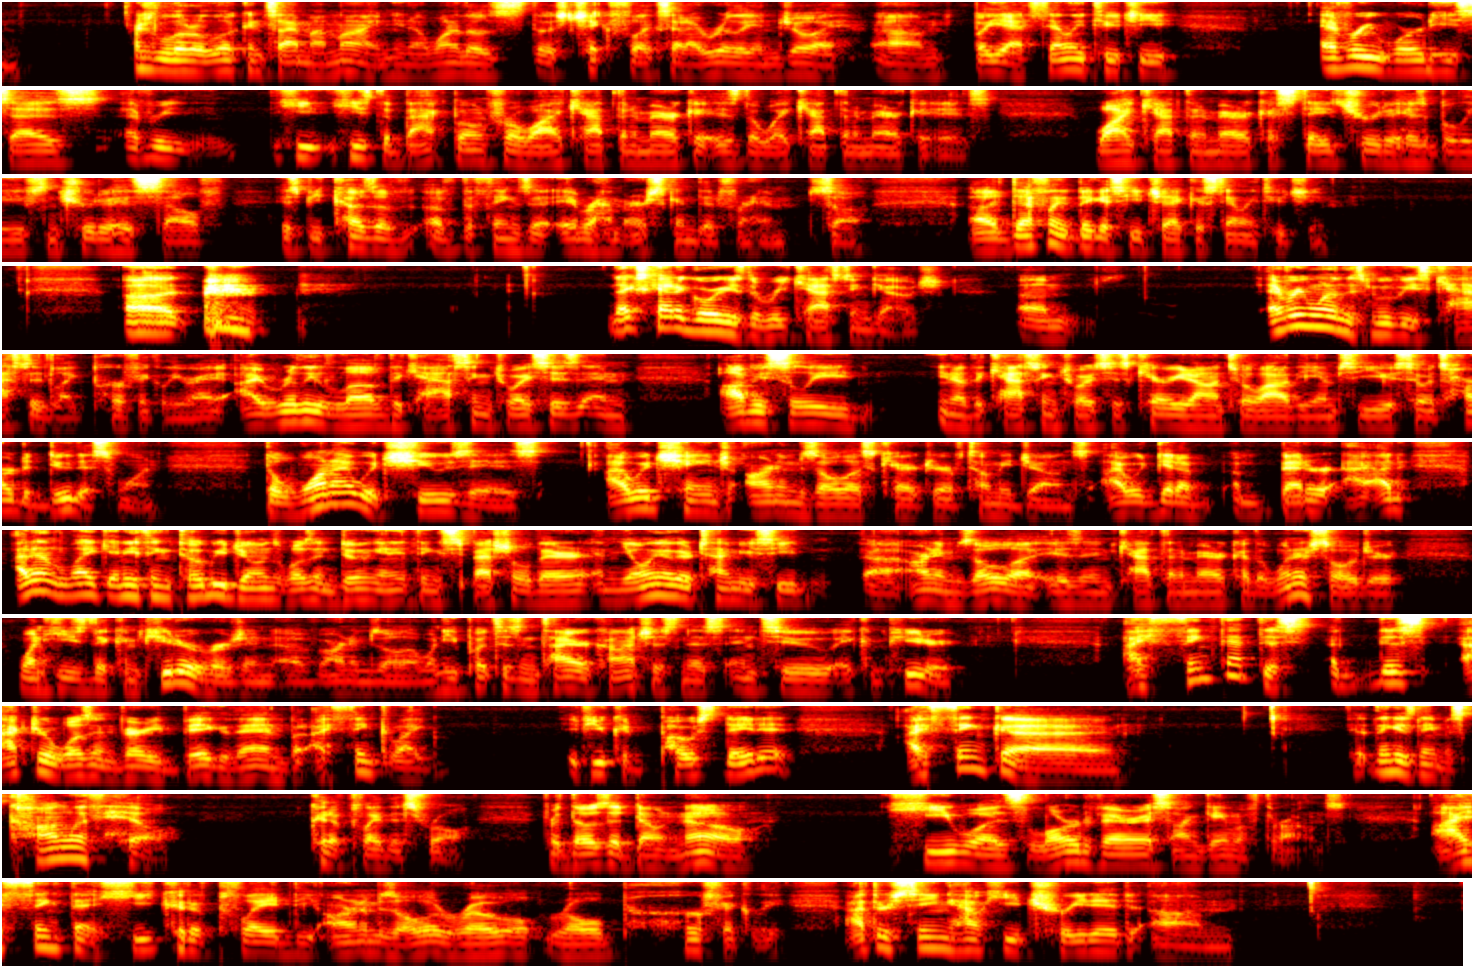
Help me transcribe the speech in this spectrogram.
there's a little look inside my mind. You know, one of those those chick flicks that I really enjoy. Um, but yeah, Stanley Tucci, every word he says, every he he's the backbone for why Captain America is the way Captain America is. Why Captain America stayed true to his beliefs and true to himself is because of, of the things that Abraham Erskine did for him. So, uh, definitely the biggest heat check is Stanley Tucci. Uh, next category is the recasting gouge. Um, everyone in this movie is casted like perfectly, right? I really love the casting choices, and obviously, you know, the casting choices carried on to a lot of the MCU, so it's hard to do this one. The one I would choose is I would change Arnim Zola's character of Toby Jones. I would get a, a better. I, I, I didn't like anything. Toby Jones wasn't doing anything special there. And the only other time you see uh, Arnim Zola is in Captain America the Winter Soldier when he's the computer version of Arnim Zola, when he puts his entire consciousness into a computer. I think that this uh, this actor wasn't very big then, but I think like if you could post date it, I think uh, I think his name is Conleth Hill could have played this role. For those that don't know, he was Lord Varys on Game of Thrones. I think that he could have played the Arnim Zola role, role perfectly. After seeing how he treated, um,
